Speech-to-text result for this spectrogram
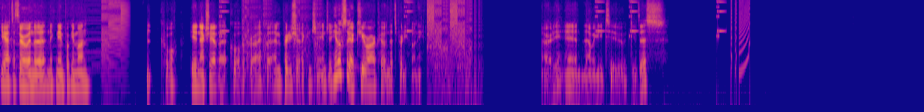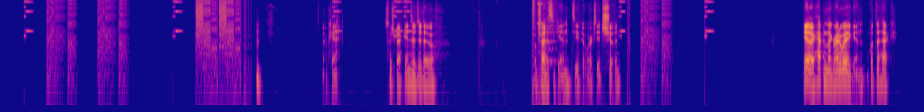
You have to throw in the nickname Pokemon. Hmm, cool. He didn't actually have that cool of a cry, but I'm pretty sure I can change it. He looks like a QR code, and that's pretty funny. Alrighty, and now we need to do this. Okay. Switch back into Ditto. We'll try this again, see if it works. It should. Yeah, it happened like right away again. What the heck?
